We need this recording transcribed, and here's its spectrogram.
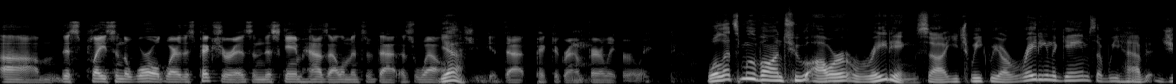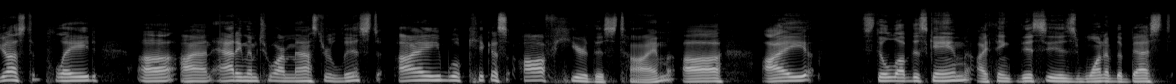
um, this place in the world where this picture is, and this game has elements of that as well. Yeah, you get that pictogram fairly early. Well, let's move on to our ratings. Uh, each week we are rating the games that we have just played uh, and adding them to our master list. I will kick us off here this time. Uh, I still love this game. I think this is one of the best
